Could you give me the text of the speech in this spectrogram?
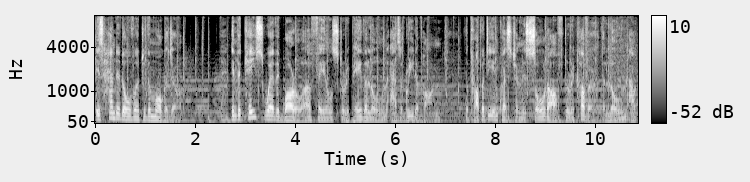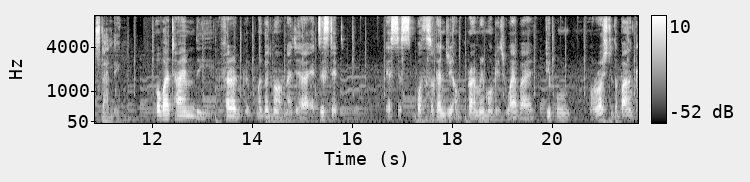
is handed over to the mortgagor. In the case where the borrower fails to repay the loan as agreed upon, the property in question is sold off to recover the loan outstanding. Over time, the Federal Mortgage Bank of Nigeria existed as both secondary and primary mortgage, whereby people rush to the bank,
